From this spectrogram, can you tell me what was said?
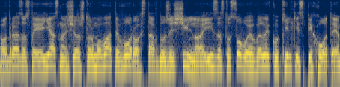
Одразу стає ясно, що штурмувати ворог став дуже щільно і застосовує велику кількість піхоти,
